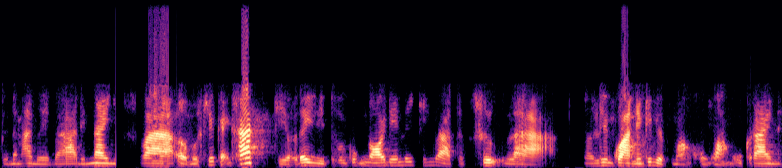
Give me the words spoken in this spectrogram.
từ năm 2013 đến nay và ở một khía cạnh khác thì ở đây thì tôi cũng nói đến đấy chính là thực sự là liên quan đến cái việc mà khủng hoảng Ukraine.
